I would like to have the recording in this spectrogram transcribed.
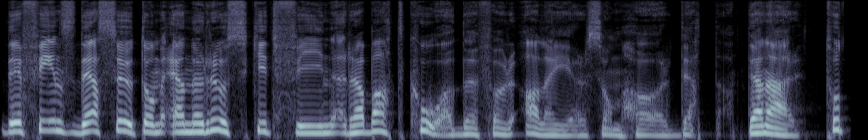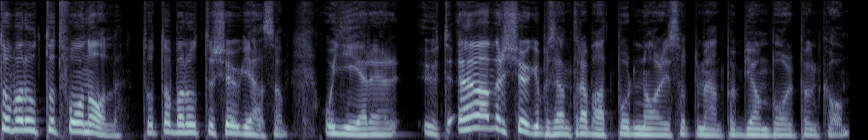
Det finns dessutom en ruskigt fin rabattkod för alla er som hör detta. Den är TOTOBALOTTO20, TOTOBALOTTO20 alltså, och ger er utöver 20% rabatt på ordinarie sortiment på björnborg.com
